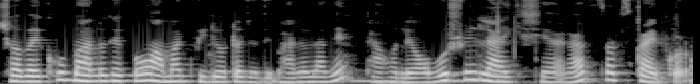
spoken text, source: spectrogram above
সবাই খুব ভালো থেকো। আমার ভিডিওটা যদি ভালো লাগে, তাহলে অবশ্যই লাইক শেয়ার আর সাবস্ক্রাইব করো।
